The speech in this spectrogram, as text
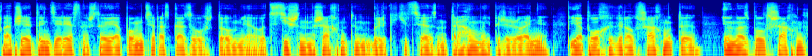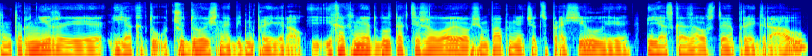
Вообще это интересно, что я, помните, рассказывал, что у меня вот с Тишиными шахматами были какие-то связаны травмы и переживания. Я плохо играл в шахматы, и у нас был шахматный турнир, и я как-то чудовищно обидно проиграл. И, и как мне это было так тяжело, и, в общем, папа меня что-то спросил, и я сказал, что я проиграл,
